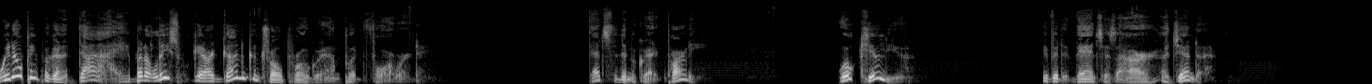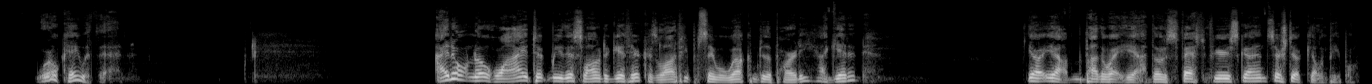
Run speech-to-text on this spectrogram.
We know people are going to die, but at least we'll get our gun control program put forward. That's the Democratic Party. We'll kill you if it advances our agenda. We're okay with that. I don't know why it took me this long to get here because a lot of people say, well, welcome to the party. I get it. Yeah, yeah, by the way, yeah, those Fast and Furious guns, they're still killing people.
